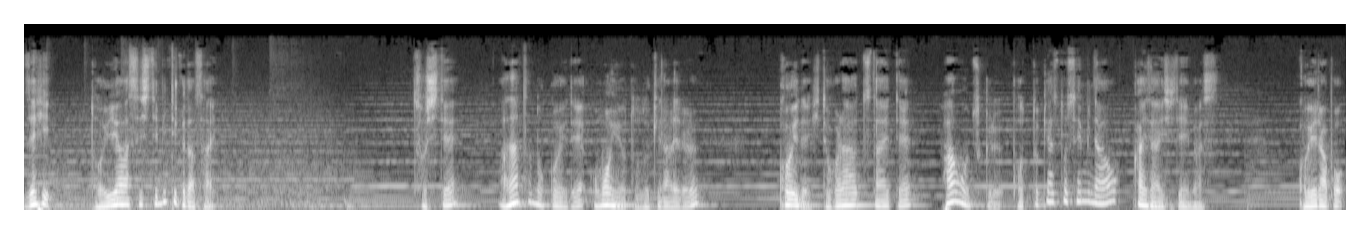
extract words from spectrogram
ぜひ問い合わせしてみてください。そして、あなたの声で思いを届けられる？声で人柄を伝えてファンを作るポッドキャストセミナーを開催しています。声ラボ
